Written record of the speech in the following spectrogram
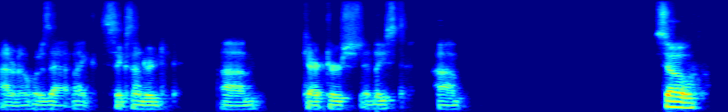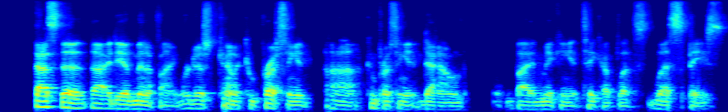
I don't know, what is that, like 600 um, characters at least. Um, so that's the, the idea of minifying. We're just kind of compressing it, uh, compressing it down by making it take up less, less space.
